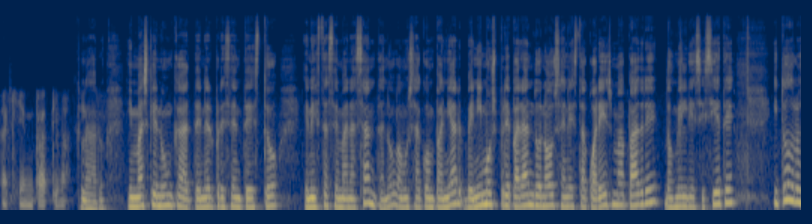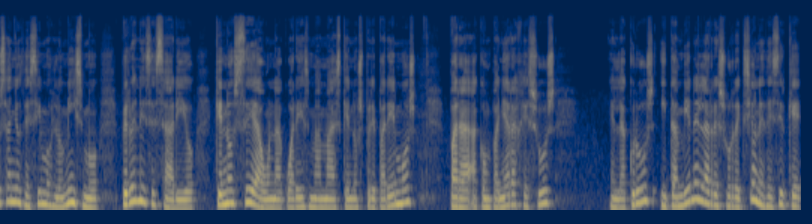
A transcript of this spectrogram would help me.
aquí en Fátima. Claro, y más que nunca tener presente esto en esta Semana Santa, ¿no? Vamos a acompañar, venimos preparándonos en esta cuaresma, Padre, 2017, y todos los años decimos lo mismo, pero es necesario que no sea una cuaresma más, que nos preparemos para acompañar a Jesús en la cruz y también en la resurrección, es decir, que,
